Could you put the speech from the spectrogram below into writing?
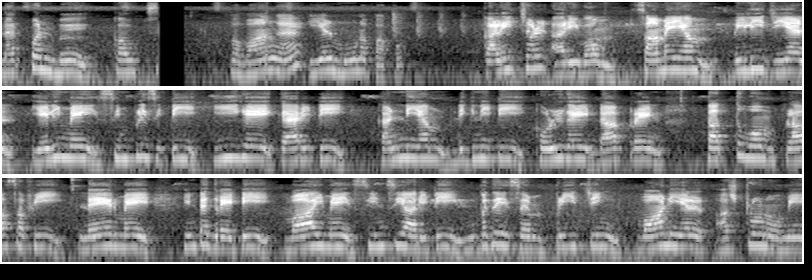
நற்பண்பு கவுட்ஸ் இப்போ வாங்க இயல் மூணை பார்ப்போம் கலைச்சொல் அறிவம் சமயம் ரிலீஜியன் எளிமை சிம்பிளிசிட்டி ஈகே கேரிட்டி கண்ணியம் டிக்னிட்டி கொள்கை டாக்ட்ரேன் தத்துவம் பிலாசபி நேர்மை இன்டகிரேட்டி வாய்மை சின்சியாரிட்டி உபதேசம் ப்ரீச்சிங் வானியல் அஸ்ட்ரோனோமி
